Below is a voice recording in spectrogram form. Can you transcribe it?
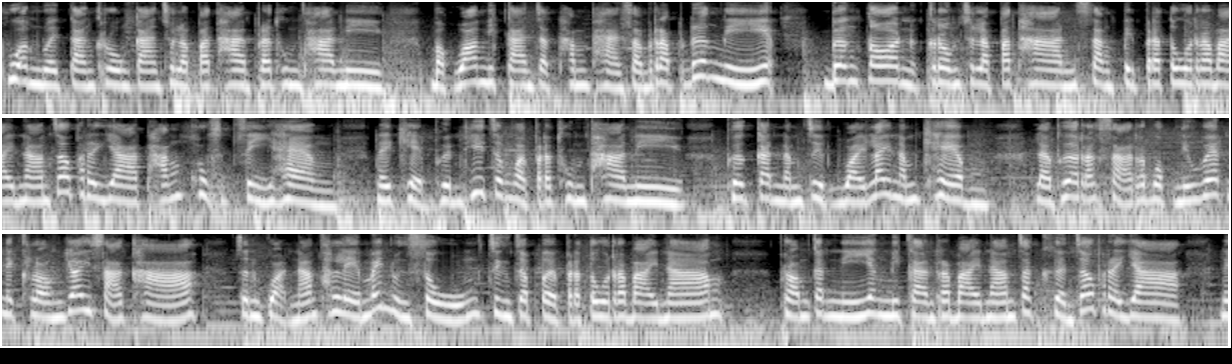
ผู้อำนวยการโครงการชลประทานประทุมธานี บอกว่ามีการจัดทำแผนสำหรับเรื่องนี้ เบื้องต้นกรมชลประทาน สั่งปิดประตูระบายน้ำเจ้าพระยาทั้ง 64 แห่ง ในเขตพื้นที่จังหวัดประทุมธานี เพื่อกันน้ำจืดไว้ไล่น้ำเค็ม และเพื่อรักษาระบบนิเวศในคลองย่อยสาขา จนกว่าน้ำทะเลไม่หนุนสูง จึงจะเปิดประตูระบายน้ำ ร้อมกันนี้ยังมีการระบายน้ำจากเขื่อนเจ้าพระยา ใน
